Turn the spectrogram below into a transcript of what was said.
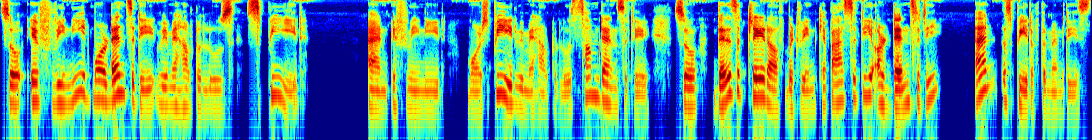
So if we need more density we may have to lose speed. And if we need more speed we may have to lose some density. So there is a trade-off between capacity or density and the speed of the memories.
